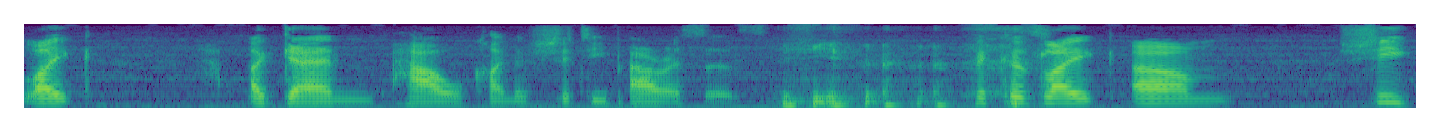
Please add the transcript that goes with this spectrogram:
like again how kind of shitty Paris is yeah. because like um she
